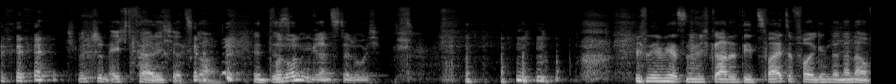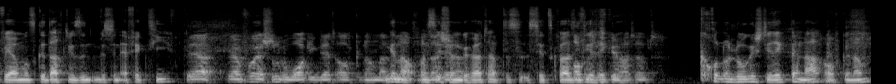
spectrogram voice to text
ich bin schon echt fertig jetzt gerade. Ich Von unten grenzt der durch. Wir nehmen jetzt nämlich gerade die zweite Folge hintereinander auf. Wir haben uns gedacht, wir sind ein bisschen effektiv. Ja, wir haben vorher schon The Walking Dead aufgenommen. Also genau, was ihr schon gehört habt, das ist jetzt quasi direkt gehört habt. chronologisch direkt danach aufgenommen.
